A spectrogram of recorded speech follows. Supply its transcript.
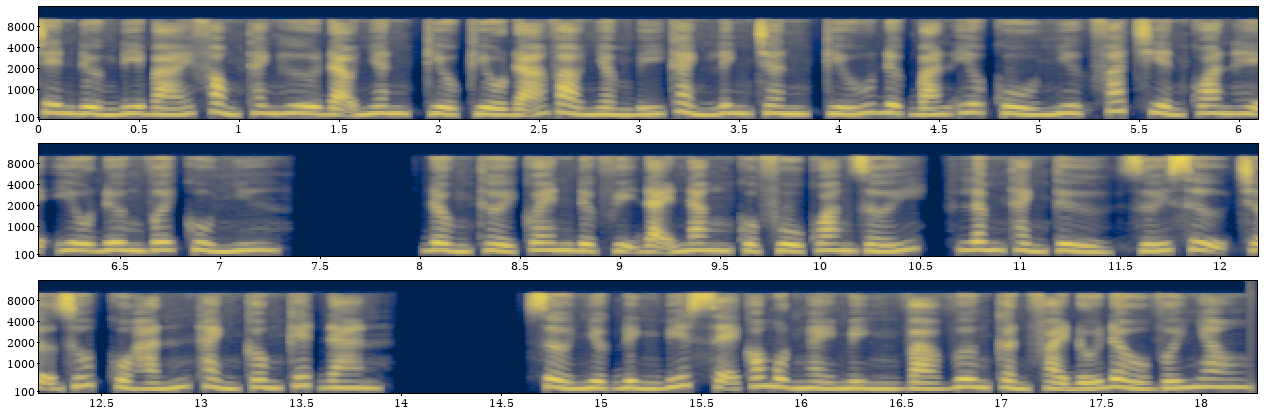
Trên đường đi bái phòng thanh hư đạo nhân Kiều Kiều đã vào nhầm bí cảnh linh chân cứu được bán yêu cù như phát triển quan hệ yêu đương với cù như. Đồng thời quen được vị đại năng của phù quang giới, lâm thành tử, dưới sự trợ giúp của hắn thành công kết đan. Sở Nhược Đình biết sẽ có một ngày mình và Vương cần phải đối đầu với nhau,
